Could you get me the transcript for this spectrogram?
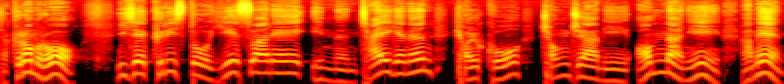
자, 그러므로 이제 그리스도 예수 안에 있는 자에게는 결코 정죄함이 없나니 아멘.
